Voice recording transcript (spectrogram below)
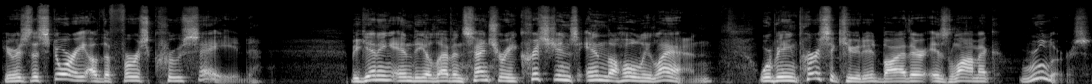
Here is the story of the First Crusade. Beginning in the 11th century, Christians in the Holy Land were being persecuted by their Islamic rulers.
